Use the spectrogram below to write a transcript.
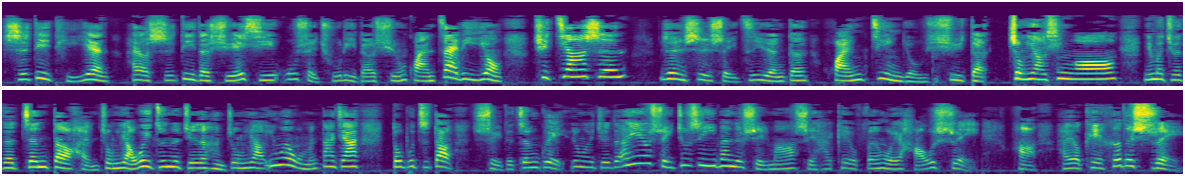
实地体验，还有实地的学习污水处理的循环再利用，去加深认识水资源跟环境有序的重要性哦，你有没有觉得真的很重要？我也真的觉得很重要，因为我们大家都不知道水的珍贵，认为觉得哎呀，水就是一般的水吗？水还可以分为好水，好，还有可以喝的水。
